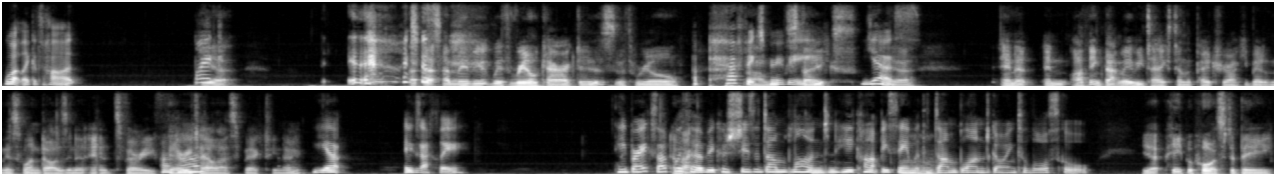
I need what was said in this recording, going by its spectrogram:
What, like it's hard? Like, yeah, it, A- just a, a movie with real characters, with real a perfect um, movie. stakes. Yes. Yeah. And it and I think that movie takes down the patriarchy better than this one does in, it, in its very fairy Uh-huh. tale aspect. You know. Yep. Exactly. He breaks up And with that- her because she's a dumb blonde and he can't be seen with a Uh-huh. dumb blonde going to law school. Yeah, he purports to be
